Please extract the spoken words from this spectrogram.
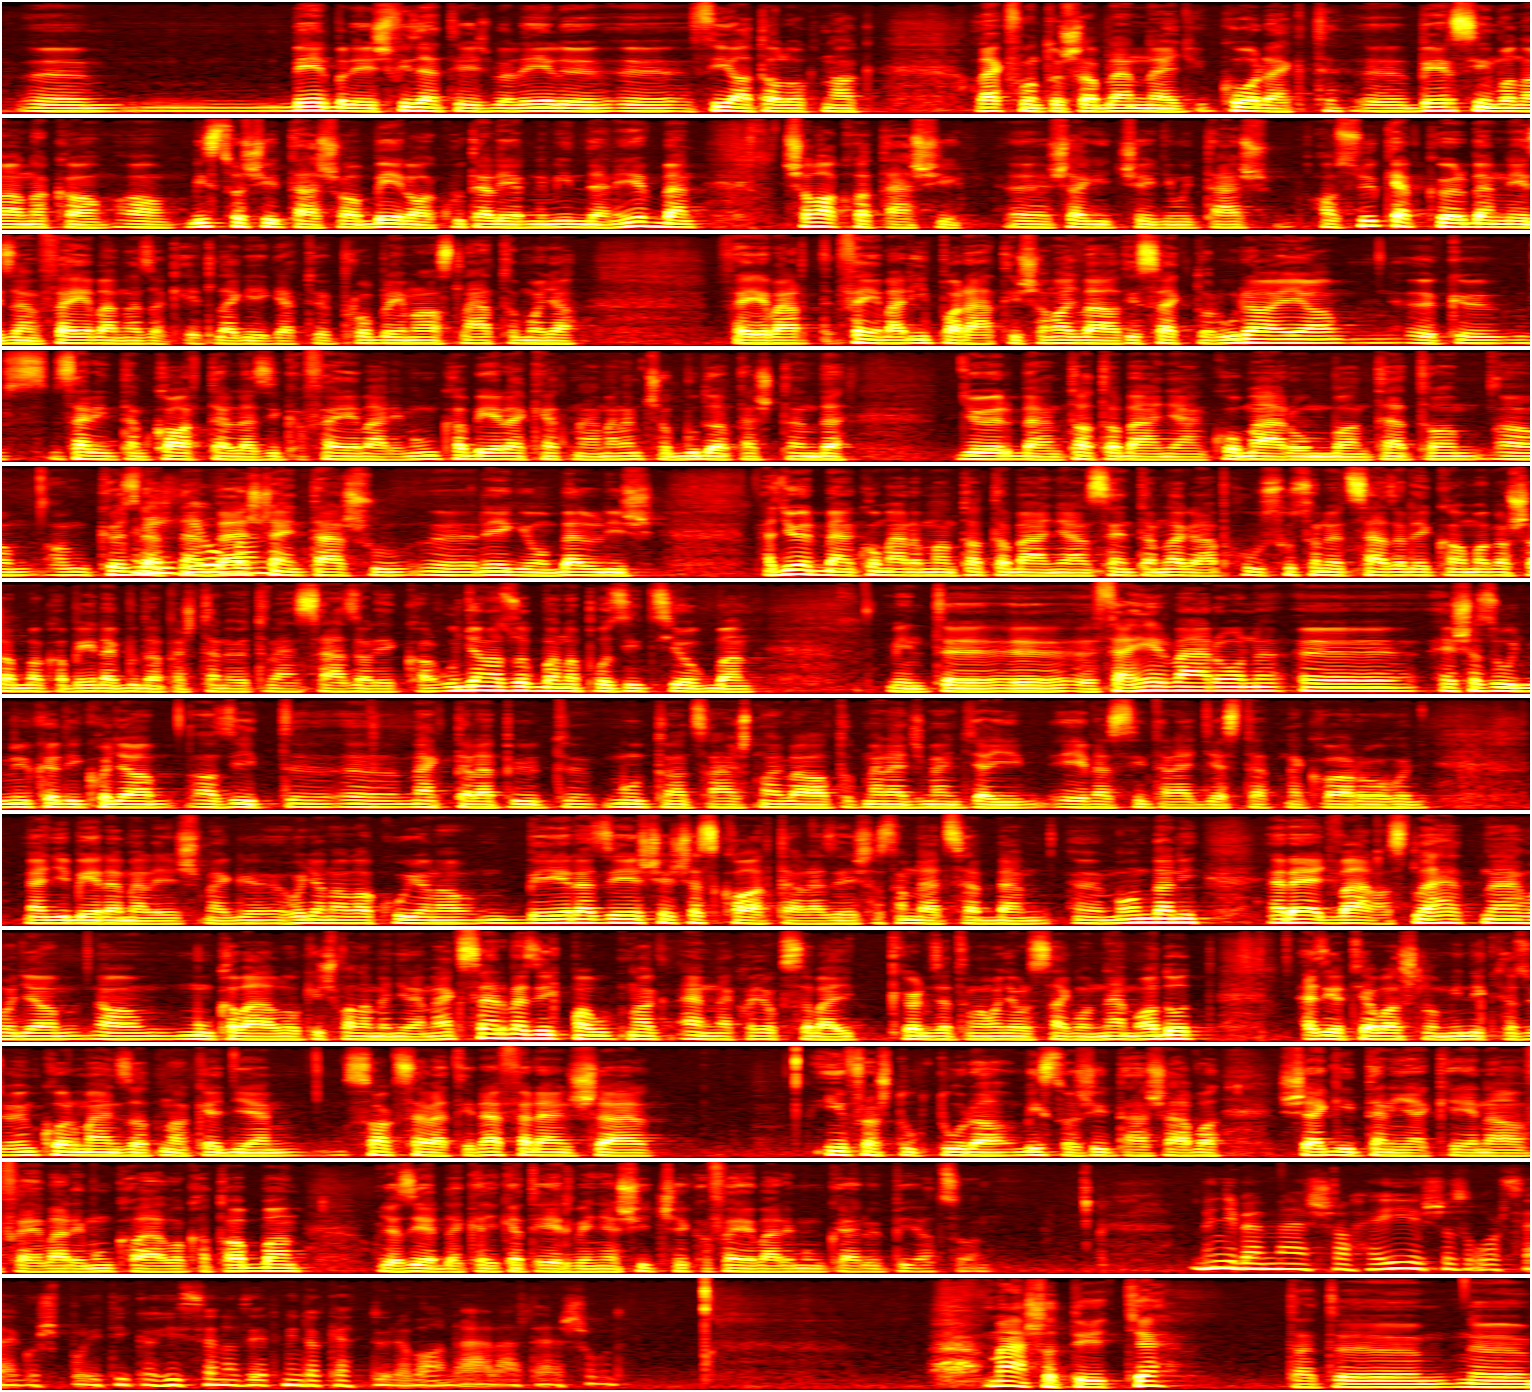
bérből és fizetésből élő fiataloknak a legfontosabb lenne egy korrekt bérszínvonalnak a, a biztosítása, a béralkut elérni minden évben, és a lakhatási segítségnyújtás. Ha szűkebb körben nézem, Fehérváron ez a két legégető probléma. Azt látom, hogy a Fehérvár iparát is a nagyvállalati szektor uralja. Ők szerintem kartellezik a fehérvári munkabéreket, már, nem csak Budapesten, de Győrben, Tatabányán, Komáromban, tehát a, a, a közvetlen régióban. versenytársú régión belül is Hát Győrben, Komáromban, Tatabányán szerintem legalább 20-25 százalékkal magasabbak a bérek, Budapesten 50 százalékkal. Ugyanazokban a pozíciókban, mint Fehérváron, és az úgy működik, hogy az itt megtelepült multinacionális nagyvállalatok menedzsmentjei éves szinten egyeztetnek arról, hogy mennyi béremelés, meg hogyan alakuljon a bérezés, és ez kartellezés, azt nem lehet szebben mondani. Erre egy válasz lehetne, hogy a, a munkavállalók is valamennyire megszervezik maguknak, ennek a jogszabályi környezete Magyarországon nem adott, ezért javaslom mindig, hogy az önkormányzatnak egy ilyen szakszerveti referenssel, infrastruktúra biztosításával segítenie kéne a fejvári munkavállalókat abban, hogy az érdekeiket érvényesítsék a fejvári munkaerőpiacon. Mennyiben más a helyi és az országos politika, hiszen azért mind a kettőre van rálátásod? Más a tétje, tehát ö, ö,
